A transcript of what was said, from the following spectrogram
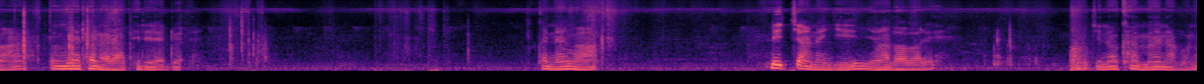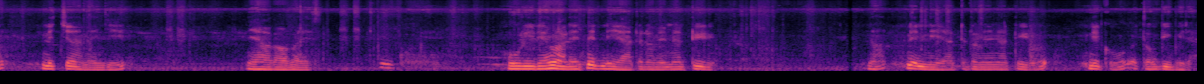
မှာတုံညထွက်လာတာဖြစ်တဲ့အတွက်ကနန်းကနှစ်ကြနိုင်ကြီးများသွားပါတယ်ဟောကျွန်တော်ခံမှန်းတာပေါ့နော်နှစ်ကြနိုင်ကြီးများသွားပါတယ်မူရီထဲမှာလည်းနှစ်နေရတော်တော်များများတွေ့တယ်နော်နှစ်နေရတော်တော်များများတွေ့လို့ နှစ်ကိုအသုံးပြုပေးတာ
